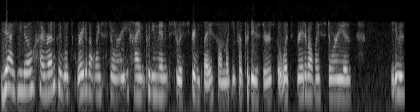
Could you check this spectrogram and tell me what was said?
Yeah, you know, ironically, what's great about my story, I'm putting it into a screenplay, so I'm looking for producers. But what's great about my story is it was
